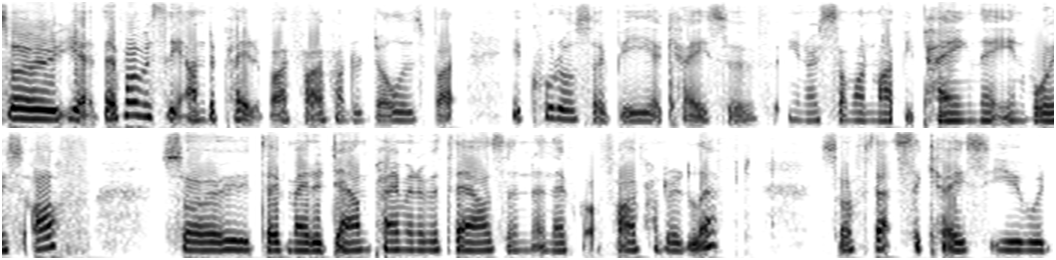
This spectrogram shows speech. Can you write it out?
So yeah, they've obviously underpaid it by $500, but it could also be a case of, you know, someone might be paying their invoice off. So they've made a down payment of a thousand and they've got 500 left. So if that's the case, you would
